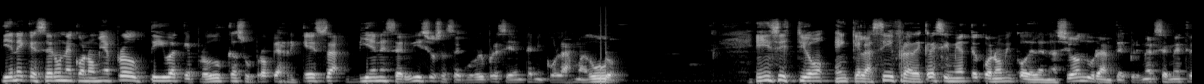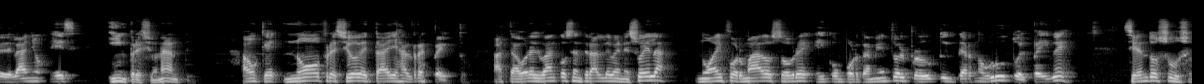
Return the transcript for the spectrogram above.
tiene que ser una economía productiva que produzca su propia riqueza, bienes, servicios, aseguró el presidente Nicolás Maduro. Insistió en que la cifra de crecimiento económico de la nación durante el primer semestre del año es impresionante, aunque no ofreció detalles al respecto. Hasta ahora el Banco Central de Venezuela no ha informado sobre el comportamiento del Producto Interno Bruto, el PIB, siendo sus eh,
